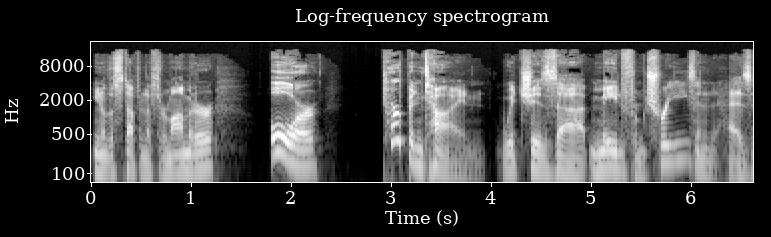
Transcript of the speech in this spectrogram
you know the stuff in a thermometer, or turpentine which is uh, made from trees and it has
